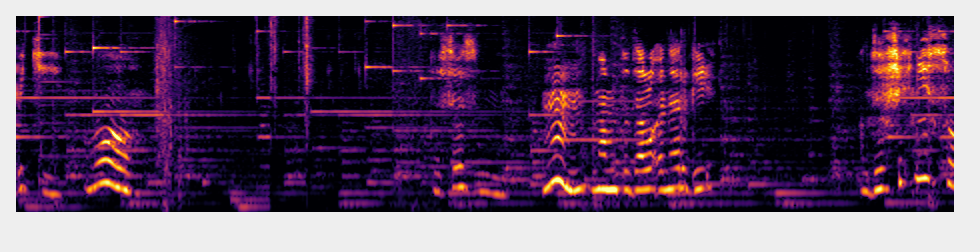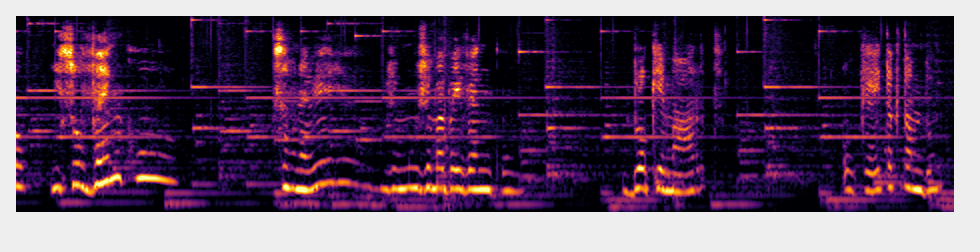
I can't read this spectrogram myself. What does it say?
Peti. Oh. To se vezmu. Hmm, nám to dalo energii. A kde všichni jsou? Oni jsou venku. Jsem nevěděl, že můžeme být venku. Bloky Mart. OK, tak tam jdu.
